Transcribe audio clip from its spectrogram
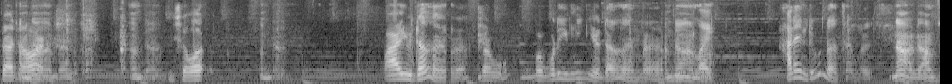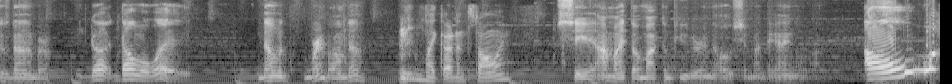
Got the I'm heart. done. I'm done. You said what? I'm done. Why are you done, bro? bro? But what do you mean you're done, bro? I'm done, bro. Like, I didn't do nothing, bro. No, I'm just done, bro. Done, done with what? Done with Rainbow. I'm done. like uninstalling? Shit, I might throw my computer in the ocean, my nigga. I ain't gonna lie. Oh,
